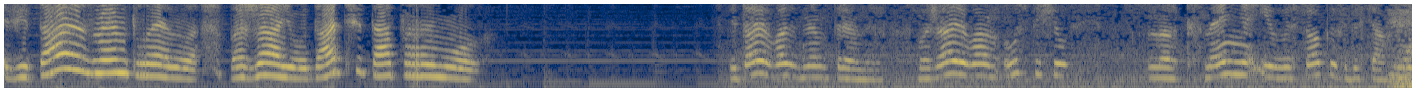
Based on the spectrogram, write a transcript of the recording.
Вітаю з ним тренера. Бажаю удачі та перемог. Вітаю вас з ним тренера. Бажаю вам успіхів, натхнення і високих досягнень.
